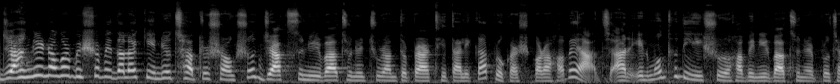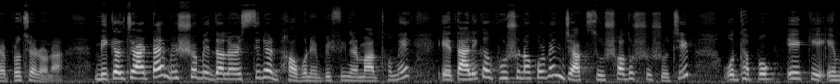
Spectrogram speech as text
জাহাঙ্গীরনগর বিশ্ববিদ্যালয় কেন্দ্রীয় ছাত্র সংসদ জাকসু নির্বাচনের চূড়ান্ত প্রার্থী তালিকা প্রকাশ করা হবে আজ। আর এর মধ্য দিয়েই শুরু হবে নির্বাচনের প্রচার প্রচারণা। বিকেল চারটায় বিশ্ববিদ্যালয়ের সিনেট ভবনে ব্রিফিংয়ের মাধ্যমে এ তালিকা ঘোষণা করবেন জাকসুর সদস্য সচিব অধ্যাপক A K M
